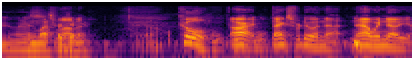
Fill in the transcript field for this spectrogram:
nice. in West Virginia. Cool. All right. Thanks for doing that. Now we know you.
